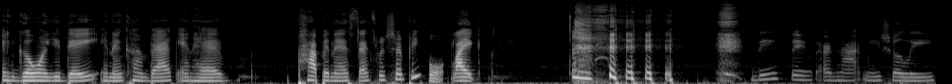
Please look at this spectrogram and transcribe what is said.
and go on your date and then come back and have popping ass sex with your people. Like These things are not mutually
